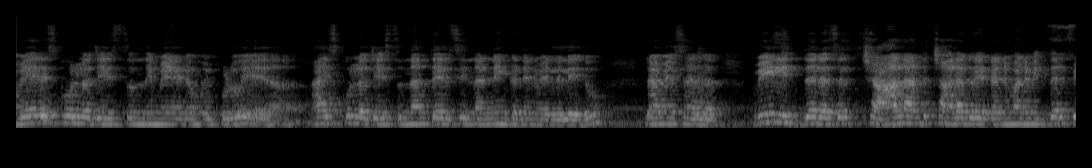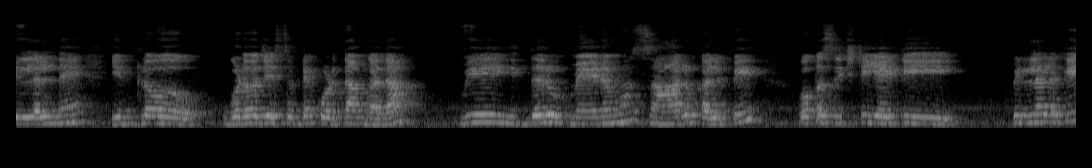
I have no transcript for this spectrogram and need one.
వేరే స్కూల్లో చేస్తుంది మేడం ఇప్పుడు. హై స్కూల్లో చేస్తుంది అని తెలిసిందండి ఇంకా నేను వెళ్ళలేదు. రమేష్ సార్ గారు. వీళ్ళిద్దరు అసలు చాలా అంటే చాలా గ్రేట్ అండి. మనం ఇద్దరు పిల్లల్నే ఇంట్లో గొడవ చేస్తుంటే కొడతాం కదా. వీ ఇద్దరు మేడము సారు కలిపి ఒక సిక్స్టీ ఎయిటీ పిల్లలకి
